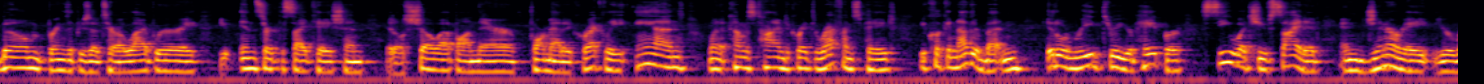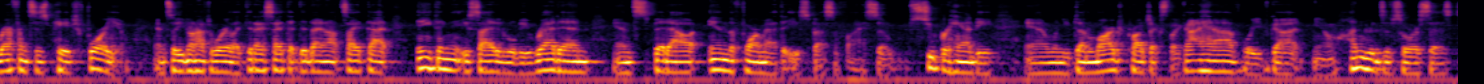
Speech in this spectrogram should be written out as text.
boom, brings up your Zotero library. You insert the citation, it'll show up on there formatted correctly. And when it comes time to create the reference page, you click another button, it'll read through your paper, see what you've cited, and generate your references page for you. And so you don't have to worry like, did I cite that? Did I not cite that? Anything that you cited will be read in and spit out in the format that you specify. So super handy. And when you've done large projects like I have, where you've got you know hundreds of sources,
